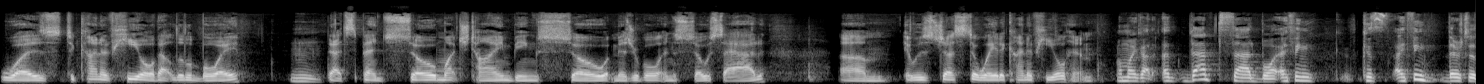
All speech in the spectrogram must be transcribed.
was to kind of heal that little boy that spent so much time being so miserable and so sad. Um, it was just a way to kind of heal him. Oh my god, uh, that sad boy. I think because I think there's a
